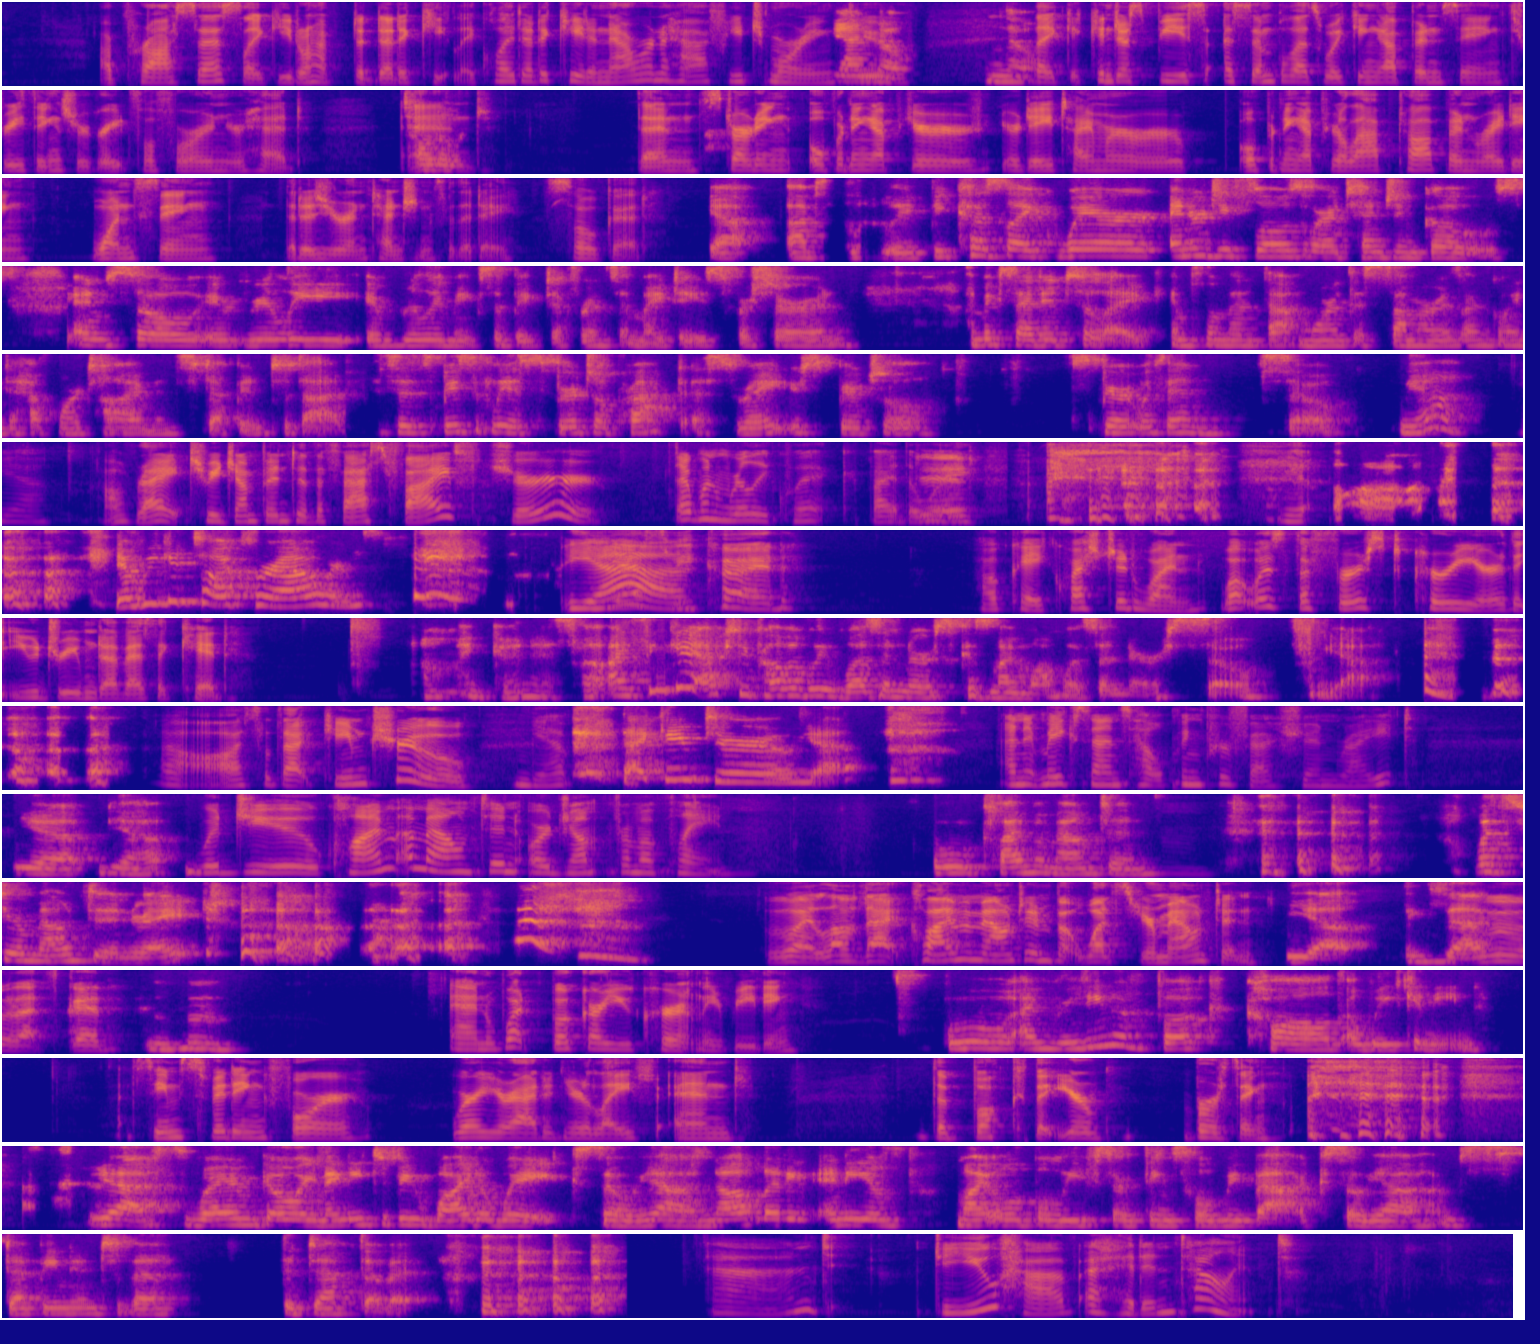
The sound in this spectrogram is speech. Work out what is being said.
a process. Like you don't have to dedicate, like, well, I dedicate an hour and a half each morning Yeah, to, no, no. like, it can just be as simple as waking up and saying three things you're grateful for in your head. Totally. And then starting opening up your your day timer or opening up your laptop and writing one thing that is your intention for the day. So good. Yeah, absolutely. Because like where energy flows, where attention goes. And so it really, it really makes a big difference in my days for sure. And I'm excited to like implement that more this summer as I'm going to have more time and step into that. It's, it's basically a spiritual practice, right? Your spiritual spirit within. So yeah. Yeah. All right. Should we jump into the fast five? Sure. That went really quick, by the way. Yeah. yeah, we could talk for hours. Yeah. Yes, we could. Okay, question one. What was the first career that you dreamed of as a kid? Oh my goodness. Well, I think it actually probably was a nurse because my mom was a nurse. So yeah, Aw, so that came true. Yep. that came true. Yeah. And it makes sense helping profession, right? Yeah. Yeah. Would you climb a mountain or jump from a plane? Oh, climb a mountain. What's your mountain, right? Ooh, I love that. Climb a mountain, but what's your mountain? yeah, exactly. Ooh, that's good. hmm And what book are you currently reading? Oh, I'm reading a book called Awakening. That seems fitting for where you're at in your life and the book that you're birthing. Yes, where I'm going. I need to be wide awake. So, yeah, not letting any of my old beliefs or things hold me back. So, yeah, I'm stepping into the the depth of it. And do you have a hidden talent?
